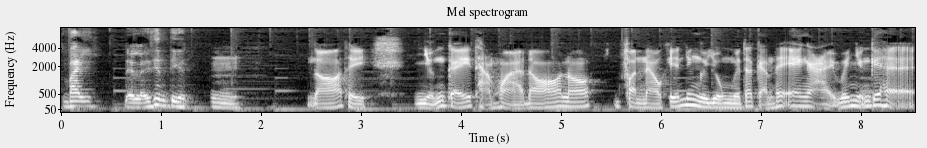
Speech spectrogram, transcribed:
vay để lấy thêm tiền. Ừ. Đó thì những cái thảm họa đó nó phần nào khiến cho người dùng người ta cảm thấy e ngại với những cái hệ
